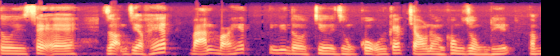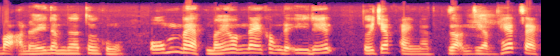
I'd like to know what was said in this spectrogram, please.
Tôi sẽ dọn dẹp hết, bán bỏ hết những cái đồ chơi dụng cụ các cháu nào không dùng đến. Và bỏ đấy đâm ra tôi cũng ốm mệt mấy hôm nay không để ý đến. Tôi chấp hành là dọn dẹp hết sạch,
